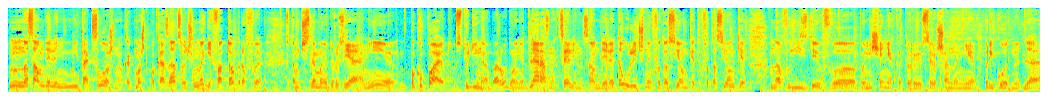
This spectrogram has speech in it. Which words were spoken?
Ну, на самом деле не так сложно, как может показаться. Очень многие фотографы, в том числе мои друзья, они покупают студийное оборудование для разных целей, на самом деле. Это уличные фотосъемки, это фотосъемки на выезде в помещениях, которые совершенно не пригодны для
